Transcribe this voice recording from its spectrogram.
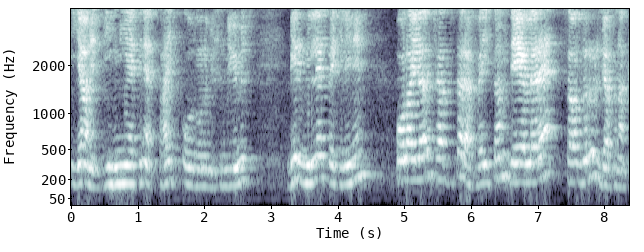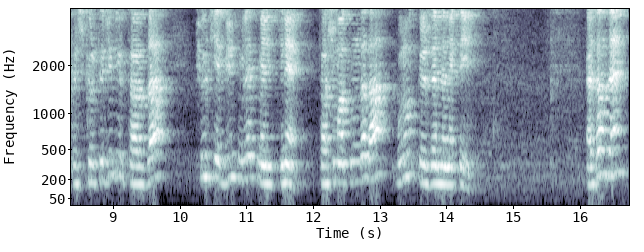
yani zihniyetine sahip olduğunu düşündüğümüz bir milletvekilinin olayları çarpıtarak ve İslami değerlere saldırırcasına kışkırtıcı bir tarzda Türkiye Büyük Millet Meclisi'ne taşımasında da bunu gözlemlemekteyiz. Esasen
